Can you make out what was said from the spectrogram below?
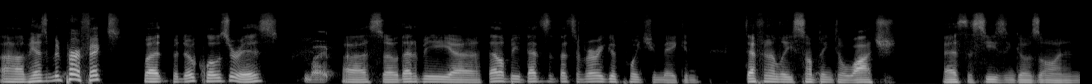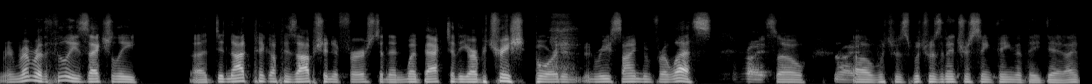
Um, he hasn't been perfect, but but no closer is. Right. Uh, so that'll be uh, that'll be that's that's a very good point you make. And definitely something to watch as the season goes on. And remember, the Phillies actually uh, did not pick up his option at first, and then went back to the arbitration board and, and re-signed him for less. Right. So, right. Uh, which was which was an interesting thing that they did. I,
